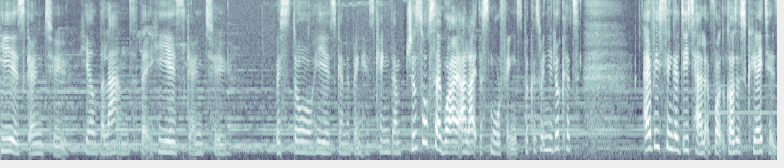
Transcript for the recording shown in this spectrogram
He is going to heal the land, that he is going to restore, he is going to bring his kingdom. Which is also why I like the small things, because when you look at every single detail of what God has created,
